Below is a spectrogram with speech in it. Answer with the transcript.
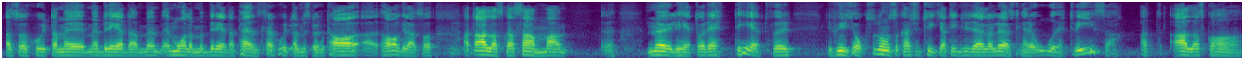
Alltså skjuta med, med breda, med, måla med breda penslar, skjuta med stort ha, hagel. Alltså att alla ska ha samma eh, möjlighet och rättighet. För det finns ju också de som kanske tycker att individuella lösningar är orättvisa. Att alla ska ha,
